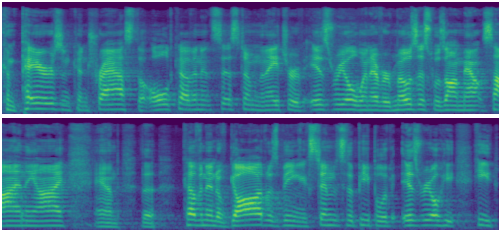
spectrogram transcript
compares and contrasts the Old Covenant system, the nature of Israel, whenever Moses was on Mount Sinai and the covenant of God was being extended to the people of Israel. He, he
